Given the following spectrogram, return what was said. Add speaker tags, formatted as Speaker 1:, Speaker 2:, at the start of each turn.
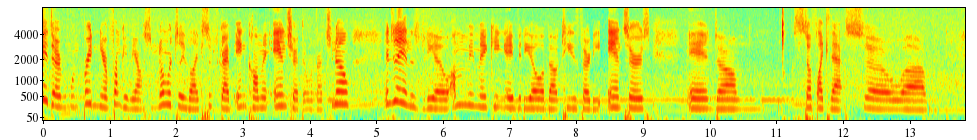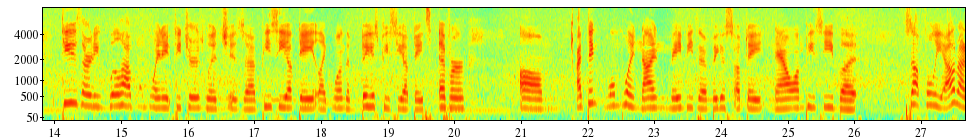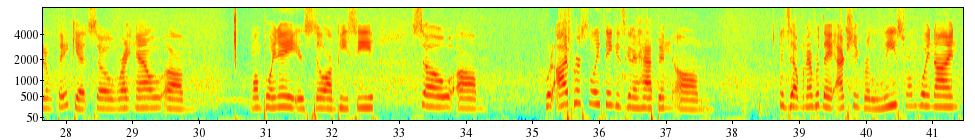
Speaker 1: Hey there everyone, Brayden here from Give Me Awesome. Don't forget to leave a like, subscribe, and comment, and share with everyone that you know. And today in this video, I'm going to be making a video about TU30 answers and um, stuff like that. So, um, TU30 will have 1.8 features, which is a PC update, like one of the biggest PC updates ever. Um, I think 1.9 may be the biggest update now on PC, but it's not fully out, I don't think yet. So right now, um, 1.8 is still on PC. So um, what I personally think is going to happen um, is that whenever they actually release 1.9,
